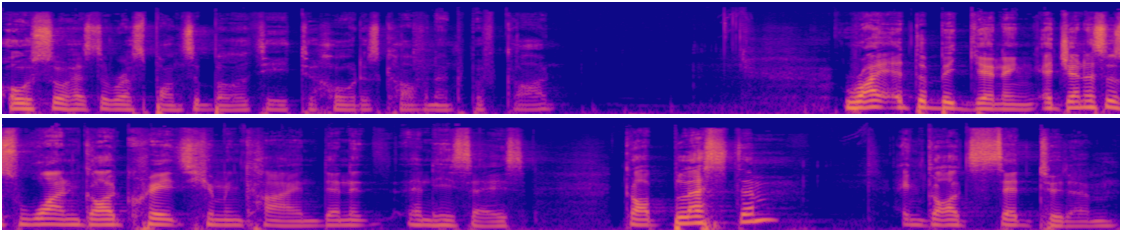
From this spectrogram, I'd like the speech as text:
also has the responsibility to hold his covenant with God. Right at the beginning, at Genesis 1, God creates humankind, then it, and he says, God blessed them, and God said to them,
